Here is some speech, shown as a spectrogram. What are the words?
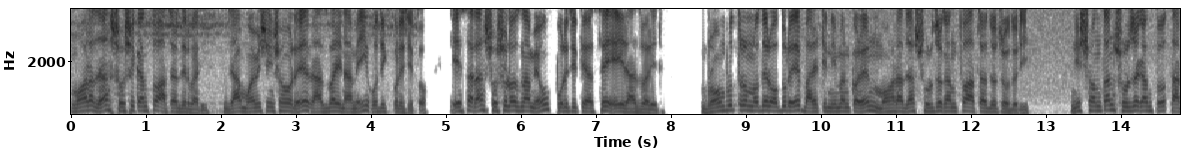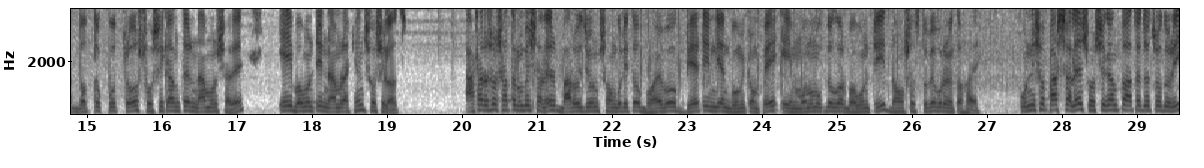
মহারাজা শশীকান্ত আচার্যের বাড়ি, যা ময়মনসিংহ শহরে রাজবাড়ি নামেই অধিক পরিচিত। এছাড়া শশীলজ নামেও পরিচিতি আছে এই রাজবাড়ির। ব্রহ্মপুত্র নদের অদূরে বাড়িটি নির্মাণ করেন মহারাজা সূর্যকান্ত আচার্য চৌধুরী। নিঃসন্তান সূর্যকান্ত তার দত্তক পুত্র শশীকান্তের নাম অনুসারে এই ভবনটির নাম রাখেন শশীলজ। আঠারোশো সাতানব্বই সালের বারোই জুন সংগঠিত ভয়াবহ গ্রেট ইন্ডিয়ান ভূমিকম্পে এই মনোমুগ্ধকর ভবনটি ধ্বংসস্তূপে পরিণত হয়। উনিশশো পাঁচ সালে শশীকান্ত আচার্য চৌধুরী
